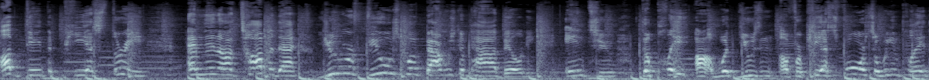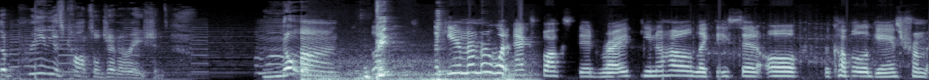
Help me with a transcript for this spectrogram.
updated the PS3, and then on top of that, you refuse to put backwards compatibility into the play uh, with using uh, for PS4, so we can play the previous console generations. No, on. Like, like you remember what Xbox did, right? You know how like they said, oh, a couple of games from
